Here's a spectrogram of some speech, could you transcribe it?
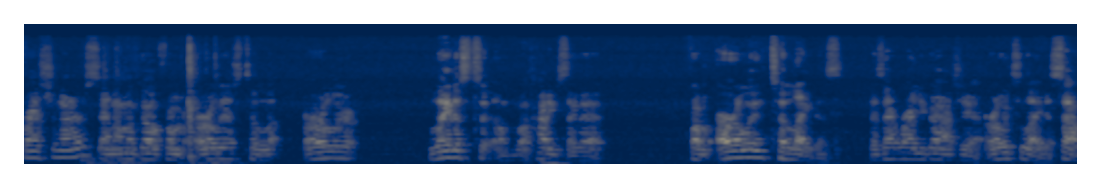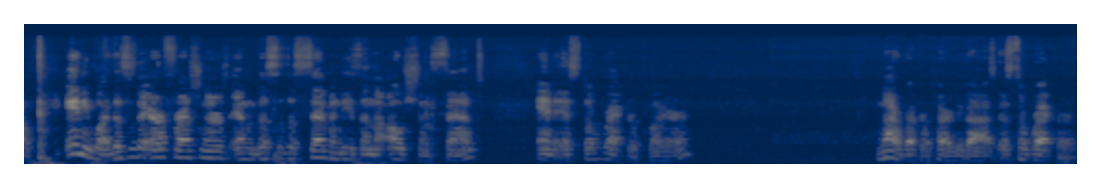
fresheners, and I'm gonna go from earliest to earlier, latest to uh, how do you say that? From early to latest. Is that right, you guys? Yeah, early to latest. So anyway, this is the air fresheners, and this is the 70s in the ocean scent, and it's the record player. Not record player, you guys. It's the record.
